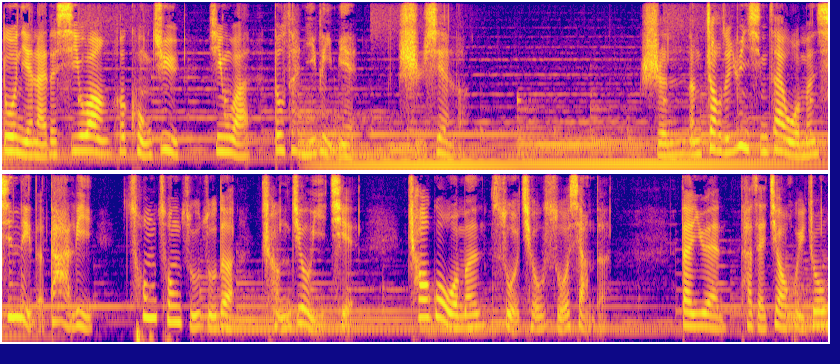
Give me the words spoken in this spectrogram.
多年来的希望和恐惧，今晚都在你里面实现了。神能照着运行在我们心里的大力，充充足足地成就一切，超过我们所求所想的。但愿他在教会中，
